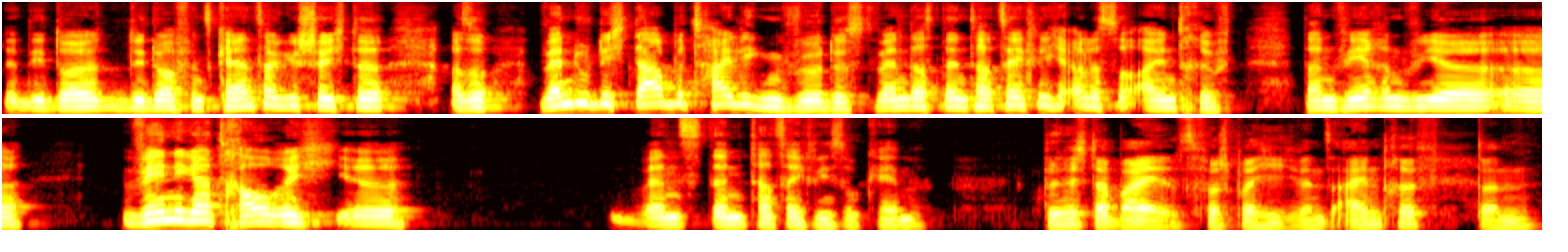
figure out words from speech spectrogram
die, die Dolphins Cancer Geschichte. Also, wenn du dich da beteiligen würdest, wenn das denn tatsächlich alles so eintrifft, dann wären wir äh, weniger traurig, äh, wenn es denn tatsächlich so käme. Bin ich dabei, das verspreche ich. Wenn es eintrifft, dann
